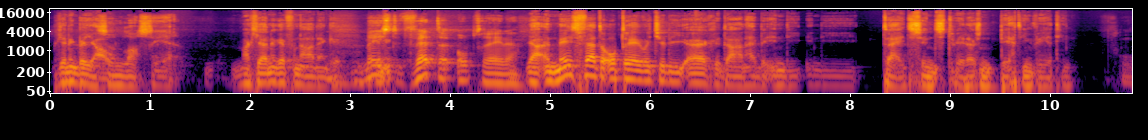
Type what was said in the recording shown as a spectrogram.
Begin ik bij jou. Zo'n lastige. Mag jij nog even nadenken? Meest vette optreden. Ja, het meest vette optreden wat jullie eh, gedaan hebben in die, in die tijd sinds 2013, 14. Oeh,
